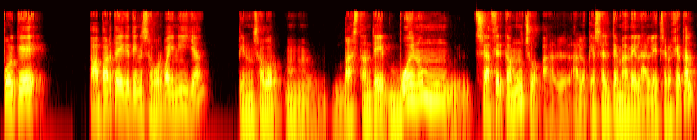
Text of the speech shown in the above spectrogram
Porque aparte de que tiene sabor vainilla, tiene un sabor mm, bastante bueno, mm, se acerca mucho a lo que es el tema de la leche vegetal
